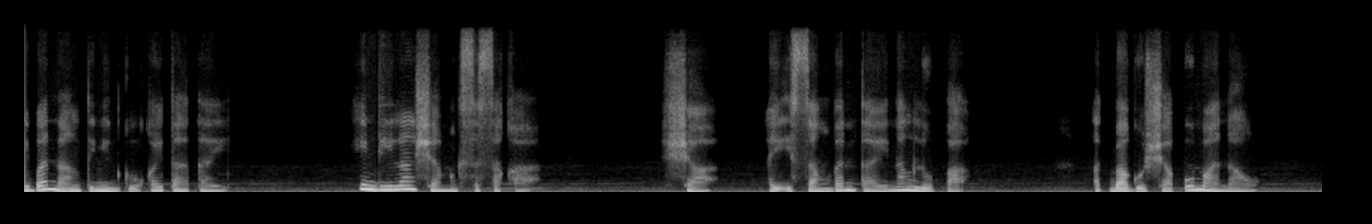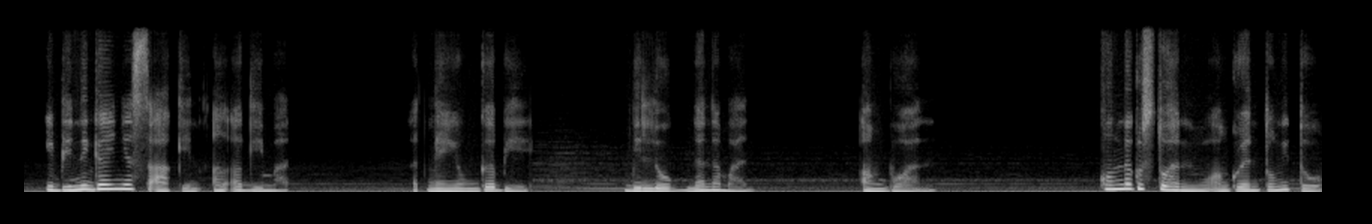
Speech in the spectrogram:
iba na ang tingin ko kay tatay. Hindi lang siya magsasaka. Siya ay isang bantay ng lupa. At bago siya pumanaw, ibinigay niya sa akin ang agimat. At ngayong gabi, bilog na naman ang buwan. Kung nagustuhan mo ang kwentong ito,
